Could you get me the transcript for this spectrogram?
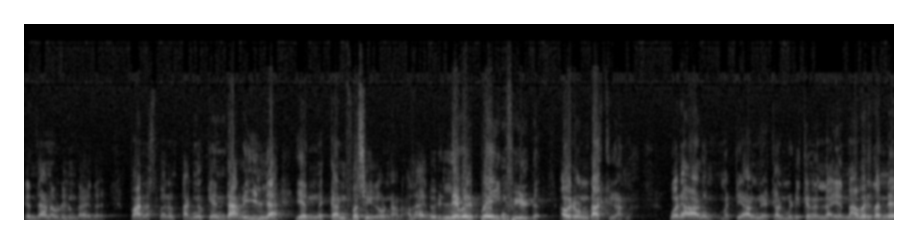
എന്താണ് അവിടെ ഉണ്ടായത്? പരസ്പരം തങ്ങൾക്ക് എന്തറിയില്ല എന്ന് കൺഫസ് ചെയ്തുകൊണ്ടാണ്. അതായത് ഒരു ലെവൽ പ്ലേയിങ് ഫീൽഡ് അവരുണ്ടാക്കുകയാണ്. ഒരാളും മറ്റേ ആളിനേക്കാൾ മിടുക്കനല്ല എന്ന് അവർ തന്നെ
